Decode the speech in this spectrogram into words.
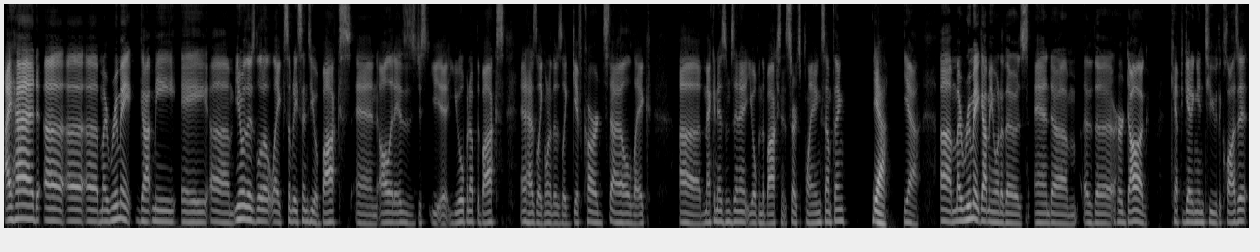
I had uh uh, uh my roommate got me a um you know those little like somebody sends you a box and all it is is just you, you open up the box and it has like one of those like gift card style like uh mechanisms in it. You open the box and it starts playing something. Yeah. Yeah. Um, my roommate got me one of those, and um, uh, the her dog kept getting into the closet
